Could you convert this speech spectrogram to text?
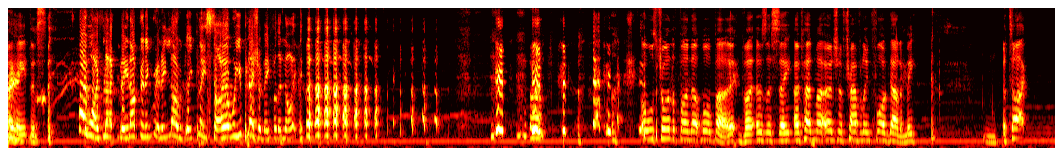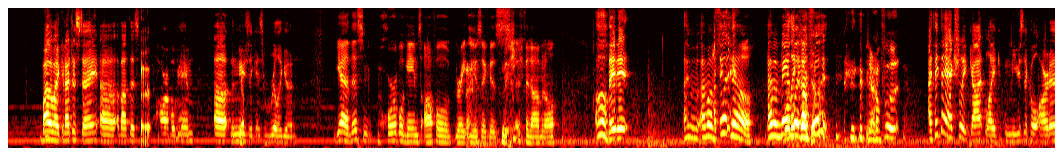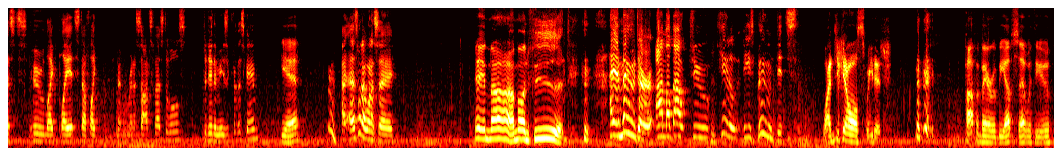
I hate this. My wife left me and I'm feeling really lonely. Please, sire, will you pleasure me for the night? I was trying to find out more about it, but as I say, I've had my urge of traveling flogged out of me. Attack! By the way, can I just say uh, about this horrible game? Uh, the music is really good. Yeah, this horrible game's awful great music is phenomenal. Oh, They did. I'm, I'm on I foot they- now! I'm a Well, on foot! You're on foot. I think they actually got like musical artists who like play at stuff like Renaissance festivals to do the music for this game. Yeah. I, that's what I want to say. Hey, ma, I'm on foot. Hey, Mooder, I'm about to kill these bandits. Why'd you get all Swedish? Papa Bear would be upset with you.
